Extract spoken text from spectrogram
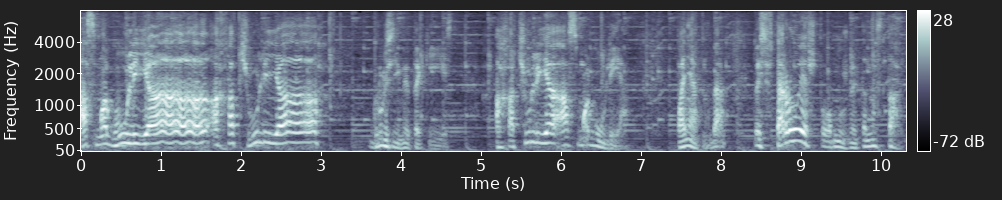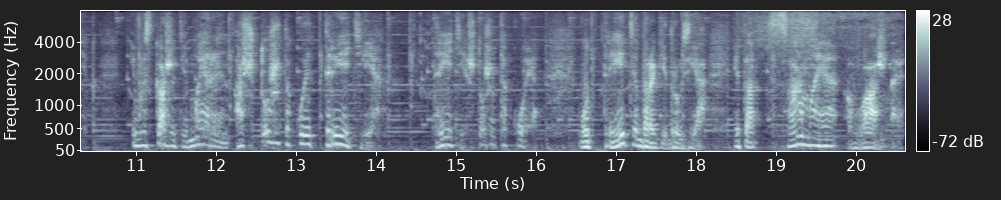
а смогу ли я, а хочу ли я. Грузины такие есть. А хочу ли я, а смогу ли я. Понятно, да? То есть второе, что вам нужно, это наставник. И вы скажете, Мэрин, а что же такое третье? Третье, что же такое? Вот третье, дорогие друзья, это самое важное.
